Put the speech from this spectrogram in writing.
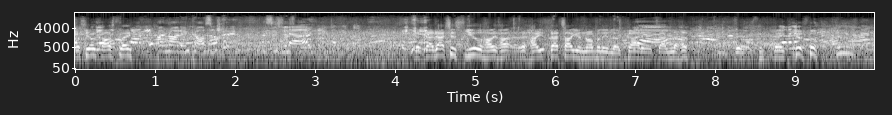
what's your cosplay? I'm not in cosplay. This is just Yeah. That- that- that's just you. How, how, how you- that's how you normally look. Got it. I love it. Thank you.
